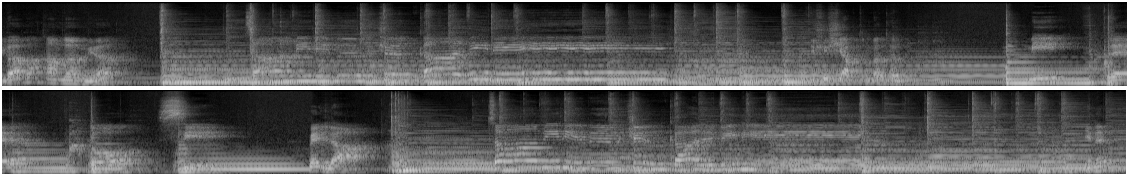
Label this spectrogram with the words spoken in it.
Gibi ama tam dönmüyor. Tahmini mümkün kalbini Düşüş yaptım bakın. Mi, re, do, si ve la. Tahmini mümkün kalbini Yine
